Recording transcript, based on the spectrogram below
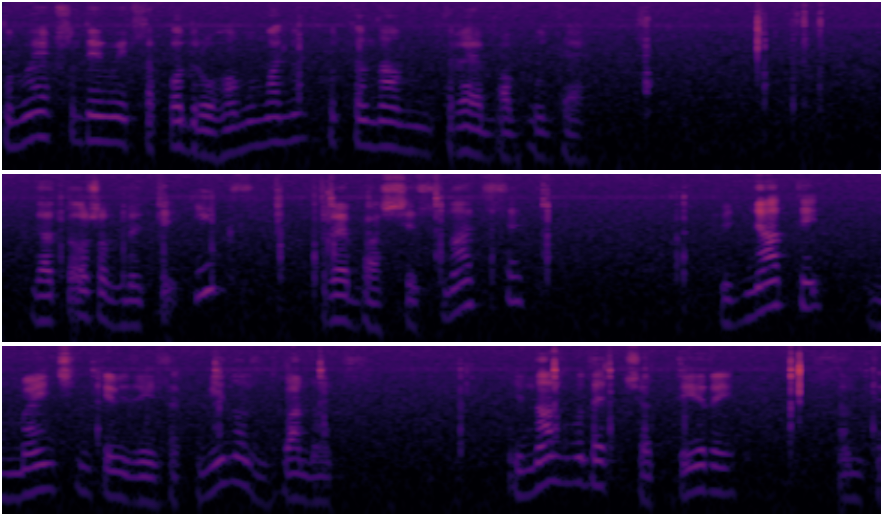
Тому якщо дивитися по другому малюнку, то нам треба буде для того, щоб знайти Х, треба 16 відняти меншенький відрізок, мінус 12. І нас буде 4 см.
